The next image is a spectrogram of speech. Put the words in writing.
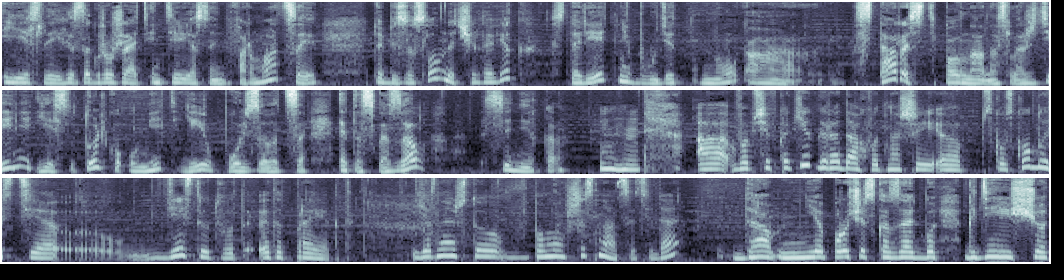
и если их загружать интересной информацией, то, безусловно, человек стареть не будет. Ну, а старость полна наслаждения, если только уметь ею пользоваться. Это сказал Сенека. Угу. А вообще в каких городах вот нашей э, Псковской области э, действует вот этот проект? Я знаю, что, по-моему, в 16, да? Да, мне проще сказать бы, где еще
